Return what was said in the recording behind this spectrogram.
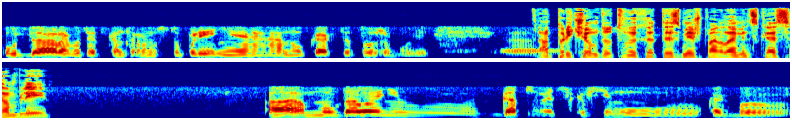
удар, вот это контрнаступление, оно как-то тоже будет. Э, а при чем тут выход из межпарламентской ассамблеи? А молдаване готовятся ко всему, как бы,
